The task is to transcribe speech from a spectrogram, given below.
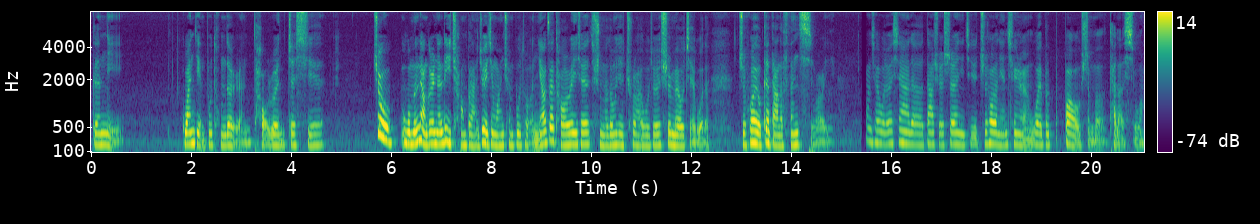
跟你观点不同的人讨论这些。就我们两个人的立场本来就已经完全不同了，你要再讨论一些什么东西出来，我觉得是没有结果的，只会有更大的分歧而已。况且我对现在的大学生以及之后的年轻人，我也不抱什么太大希望。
